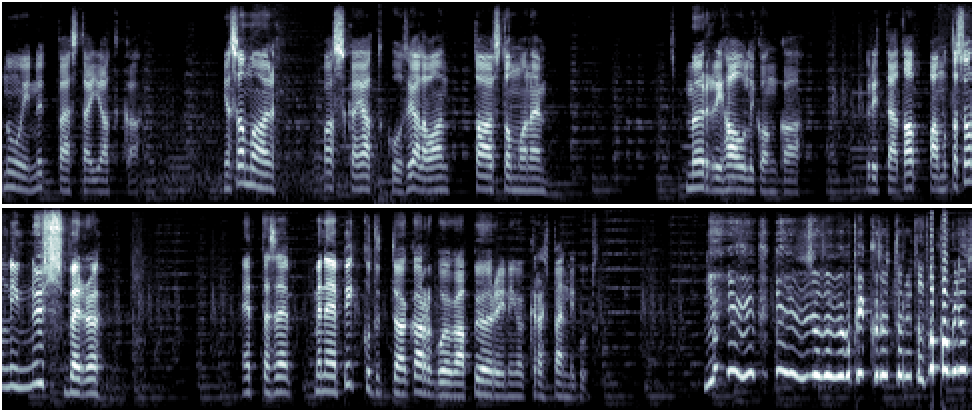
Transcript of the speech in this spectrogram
Nuin, nyt päästään jatkaa. Ja samaan paska jatkuu. Siellä vaan taas tommonen mörri haulikonkaa yrittää tappaa, mutta se on niin nysverö, että se menee pikkutyttöä karkuun, joka pyörii niinku Crash Bandicoot. On joku pikkutyttö, että tappa minut!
